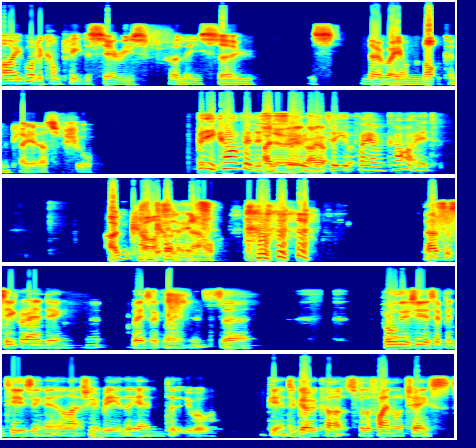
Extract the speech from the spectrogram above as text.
I want to complete the series fully, so there's no way I'm not gonna play it. That's for sure. But you can't finish the don't know, series I- until you play Uncharted. Uncarded Uncarded. now. That's a secret ending, basically. It's uh, for all these years they've been teasing it. It'll actually be the end that you will get into go karts for the final chase.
